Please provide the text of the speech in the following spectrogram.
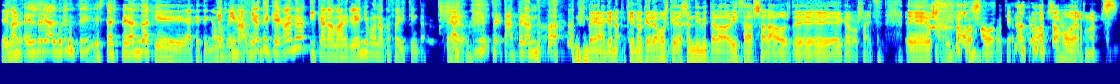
Él, Claro. él realmente está esperando a que, a que tengamos. que imagínate que gana y cada madrileño va a una plaza distinta. Claro. está esperando a. Venga, que no, que no queremos que dejen de invitar a David a Saraos de Carlos Sainz. Eh, Por favor. Vamos a movernos.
